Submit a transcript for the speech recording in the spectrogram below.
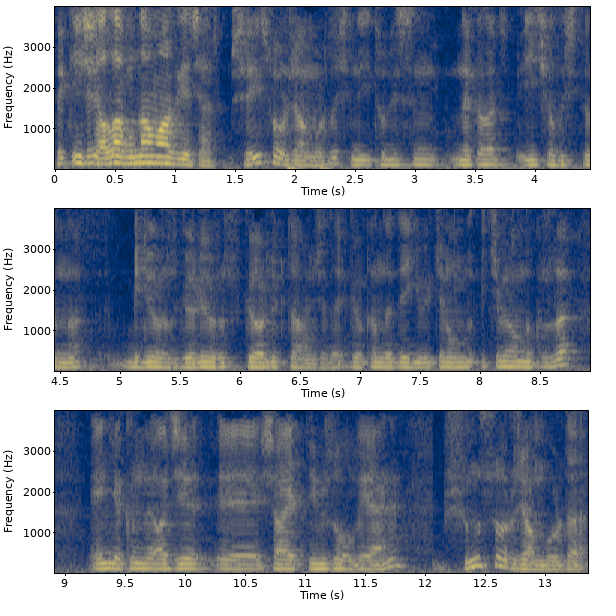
Peki şey İnşallah soracağım. bundan vazgeçer. Şeyi soracağım burada. Şimdi Itudis'in ne kadar iyi çalıştığını biliyoruz, görüyoruz. Gördük daha önce de. Gökhan dediği gibi 2019'da en yakın ve acı e, şahitliğimiz oldu yani. Şunu soracağım burada.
